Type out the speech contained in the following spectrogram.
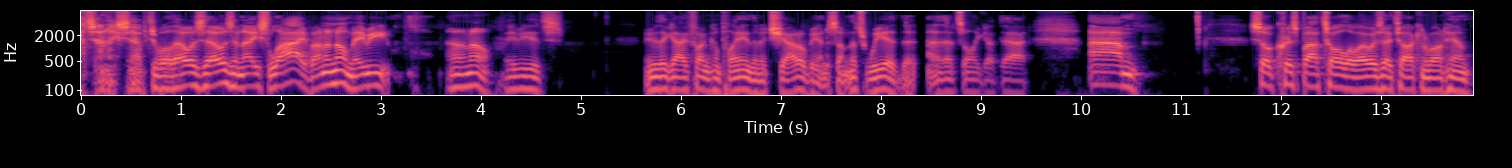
It's unacceptable. That was that was a nice live. I don't know. Maybe I don't know. Maybe it's maybe the guy fucking complained that it's shadow banned or something. That's weird. That uh, that's only got that. Um. So Chris Bartolo, why was I talking about him?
